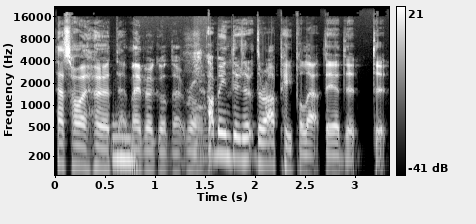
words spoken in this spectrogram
that's how i heard that mm. maybe i got that wrong i mean there, there are people out there that, that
